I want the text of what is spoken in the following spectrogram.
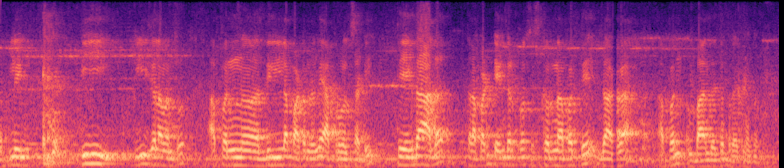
आपली टी टी ज्याला म्हणतो आपण दिल्लीला पाठवलेलं आहे अप्रुव्हलसाठी ते एकदा आलं तर आपण टेंडर प्रोसेस करून आपण ते जागा आपण बांधायचा प्रयत्न करू हे.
